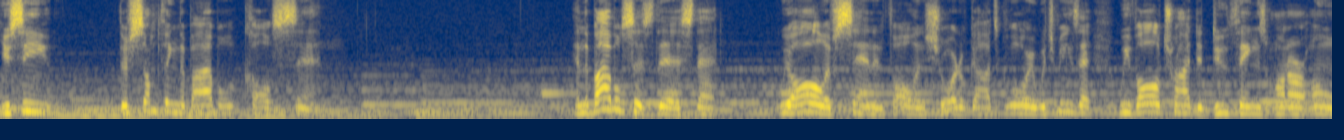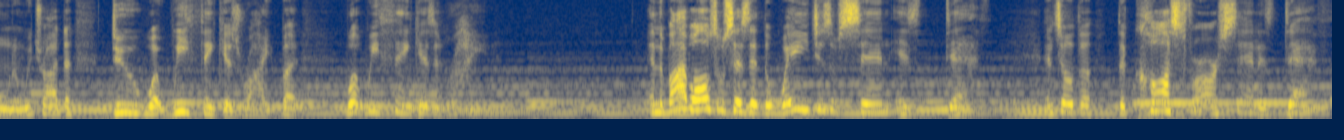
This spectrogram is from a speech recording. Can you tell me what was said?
You see, there's something the Bible calls sin. And the Bible says this that we all have sinned and fallen short of God's glory, which means that we've all tried to do things on our own and we tried to do what we think is right, but what we think isn't right. And the Bible also says that the wages of sin is death. And so the, the cost for our sin is death.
